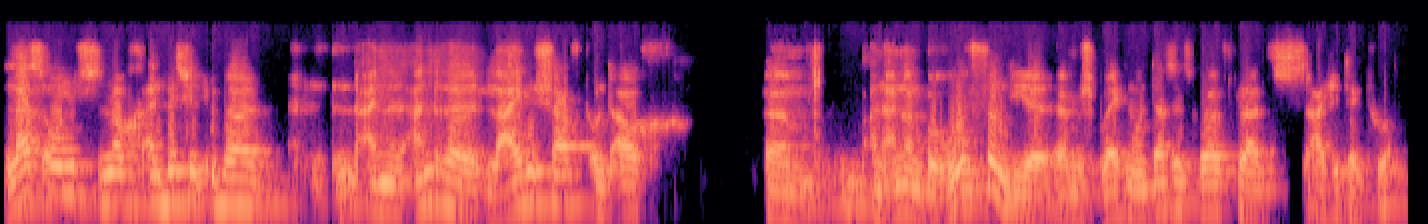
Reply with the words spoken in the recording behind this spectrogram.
lass uns noch ein bisschen über eine andere Leidenschaft und auch ähm, einen anderen Beruf von dir ähm, sprechen, und das ist Golfplatzarchitektur.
